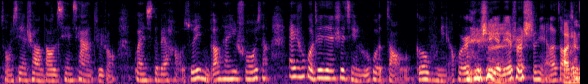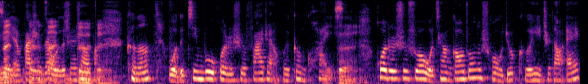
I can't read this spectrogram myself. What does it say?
从线上到线下，这种关系特别好。所以你刚才一说，我想，哎，如果这件事情如果早个五年，或者是也别说十年了，早个几年发生在我的身上的话，可能我的进步或者是发展会更快一些，或者是说我上高中的时候，我就可以知道，哎，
